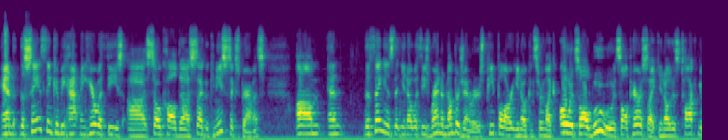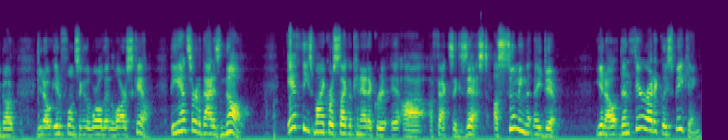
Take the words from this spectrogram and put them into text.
And the same thing could be happening here with these uh, so-called uh, psychokinesis experiments. Um, and the thing is that you know with these random number generators people are you know concerned like oh it's all woo woo it's all parasite you know this talking about you know influencing the world at a large scale. The answer to that is no. If these micro psychokinetic uh, effects exist assuming that they do you know, then theoretically speaking,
